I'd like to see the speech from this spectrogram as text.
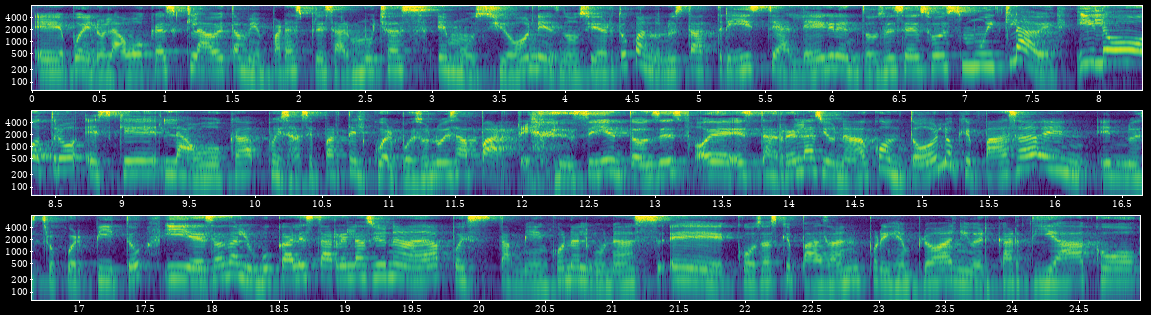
eh, bueno, la boca es clave también para expresar muchas emociones, ¿no es cierto? Cuando uno está triste, alegre, Entonces eso es muy clave. Y lo otro es que la boca pues hace parte del cuerpo, eso no es aparte, ¿sí? Entonces eh, está relacionado con todo lo que pasa en, en, nuestro cuerpito y esa salud bucal está relacionada pues también con algunas eh, cosas que pasan, por ejemplo, a nivel cardíaco,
